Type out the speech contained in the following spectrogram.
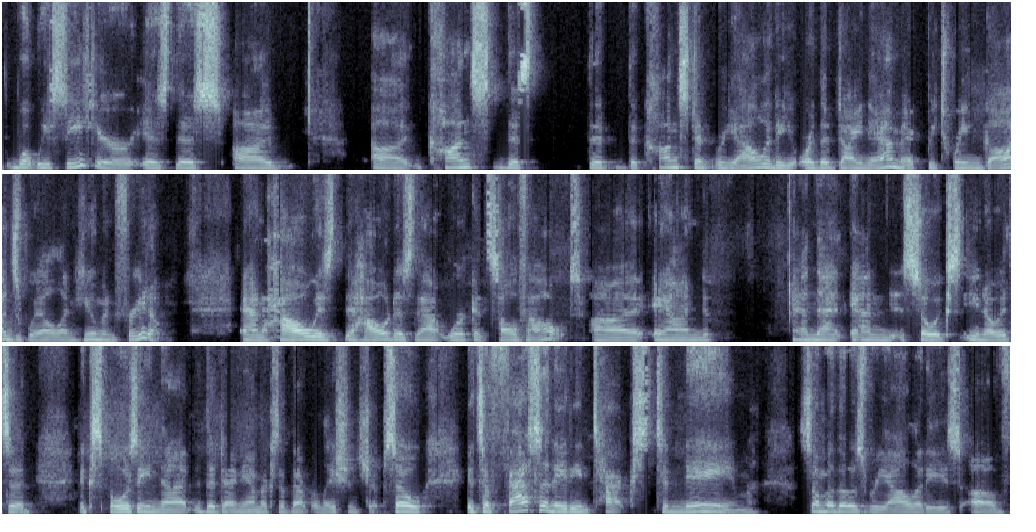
what we see here is this uh, uh, const this the the constant reality or the dynamic between God's will and human freedom, and how is the how does that work itself out? Uh, and and that and so you know it's a exposing that the dynamics of that relationship. So it's a fascinating text to name some of those realities of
